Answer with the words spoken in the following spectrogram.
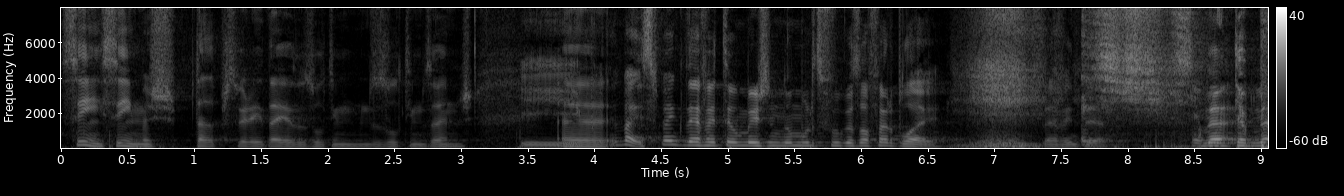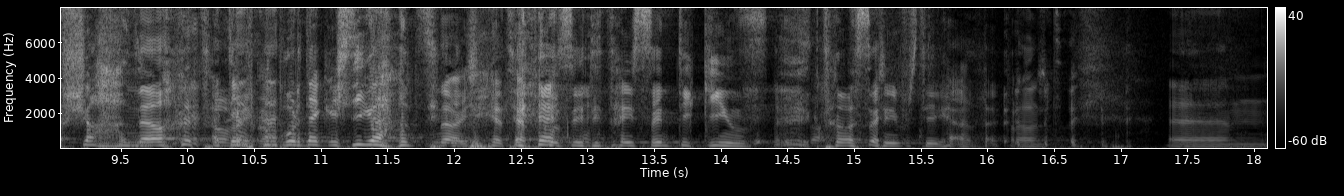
Sim, sim, mas está a perceber a ideia dos últimos, dos últimos anos. E, Eh, bem, se bem que devem ter o mesmo número de fugas ao fair play. Devem ter. Isso é muito não, puxado. Não, Até porque o Porto é castigado. não, e até porque o City tem 115 que estão a ser investigadas. Pronto. Ahm,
